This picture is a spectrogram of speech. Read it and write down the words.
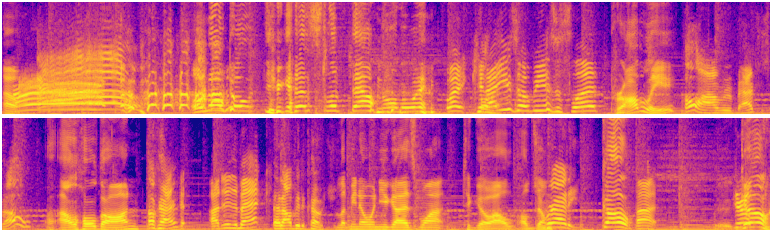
Ah! Oh no, don't! You're gonna slip down all the way. Wait, can I use OB as a sled? Probably. Oh, I would imagine so. I'll hold on. Okay. I'll do the back. And I'll be the coach. Let me know when you guys want to go. I'll I'll jump. Ready. Go! All right. Go!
